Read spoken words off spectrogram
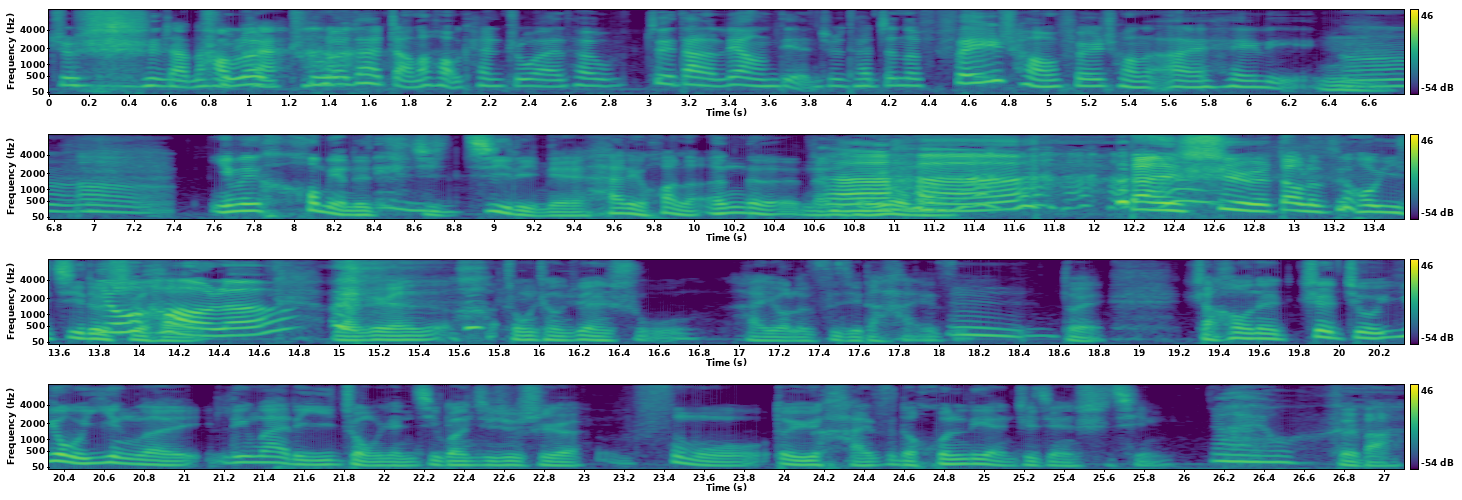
就是长得好看。除了他长得好看之外，他最大的亮点就是他真的非常非常的爱黑里。嗯嗯。因为后面的几 季里面，Haley 换了 N 个男朋友嘛，但是到了最后一季的时候，好了，两个人终成眷属，还有了自己的孩子。嗯，对。然后呢，这就又应了另外的一种人际关系，就是父母对于孩子的婚恋这件事情。哎呦，对吧？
